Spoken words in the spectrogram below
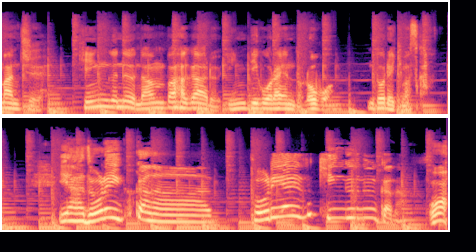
マンチュー、キングヌー、ナンバーガール、インディゴラエンド、ロボ、どれいきますか？いや、どれ行くかな？とりあえずキングヌーかな。おい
